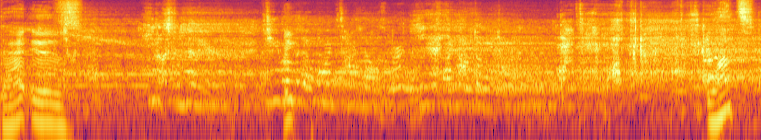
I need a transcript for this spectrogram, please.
That is. He looks familiar. Do you remember that one time I was birthday? I knocked on your door. What?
